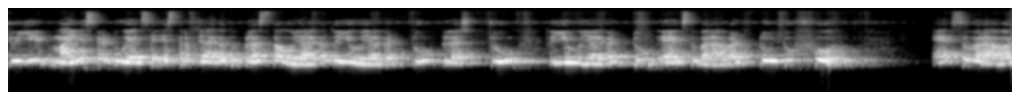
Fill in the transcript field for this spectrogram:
जो ये माइनस का टू एक्स है, इस तरफ़ जाएगा तो प्लस का हो जाएगा। तो ये हो जाएगा टू प्लस टू तो ये हो जाएगा टू एक्स बराबर टू टू फोर एक्स बराबर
